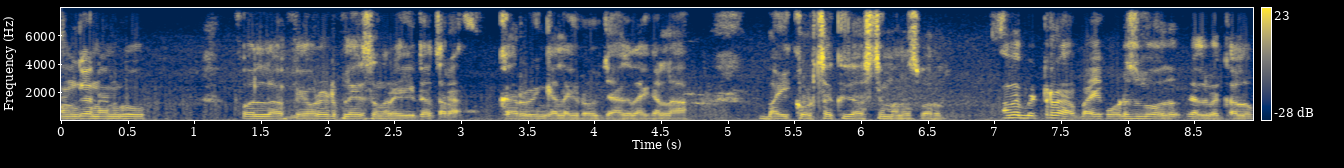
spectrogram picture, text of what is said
ಹಂಗೆ ನನಗೂ ಫುಲ್ ಫೇವ್ರೇಟ್ ಪ್ಲೇಸ್ ಅಂದರೆ ಇದೇ ಥರ. ಕರ್ವಿಂಗ್ ಎಲ್ಲ ಇರೋ ಜಾಗದಾಗೆಲ್ಲ ಬೈಕ್ ಓಡ್ಸೋಕೆ ಜಾಸ್ತಿ ಮನಸ್ಸು ಬರೋದು. ಅದು ಬಿಟ್ಟರೆ ಬೈಕ್ ಓಡಿಸ್ಬೋದು ಎಲ್ಲಿ ಬೇಕಲ್ಲೂ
